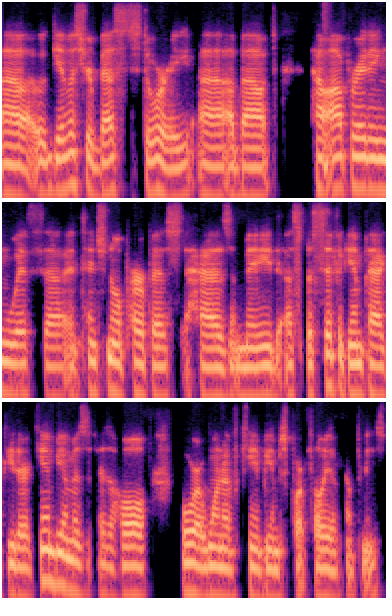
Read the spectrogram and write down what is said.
uh, give us your best story uh, about how operating with uh, intentional purpose has made a specific impact either at Cambium as, as a whole or one of Cambium's portfolio companies.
